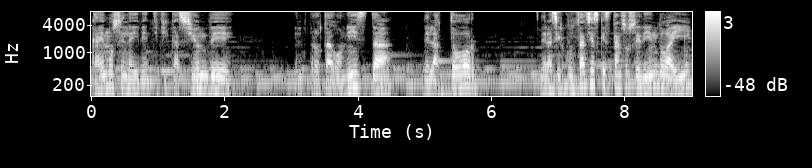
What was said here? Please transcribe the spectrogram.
caemos en la identificación de el protagonista, del actor, de las circunstancias que están sucediendo ahí,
